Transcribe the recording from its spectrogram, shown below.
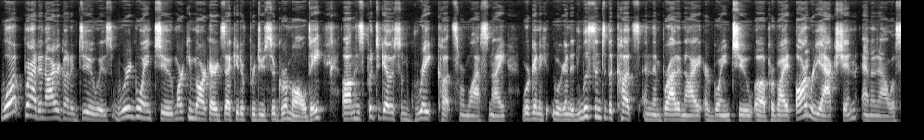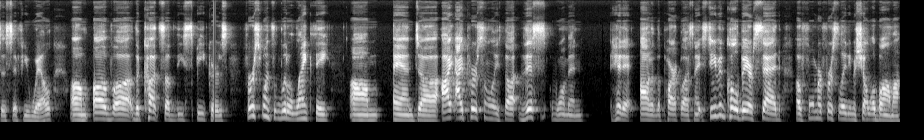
what Brad and I are going to do is we're going to Marky Mark, our executive producer Grimaldi, um, has put together some great cuts from last night. We're gonna we're gonna listen to the cuts, and then Brad and I are going to uh, provide our reaction and analysis, if you will, um, of uh, the cuts of these speakers. First one's a little lengthy. Um, and uh, I, I personally thought this woman hit it out of the park last night. Stephen Colbert said of former First Lady Michelle Obama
